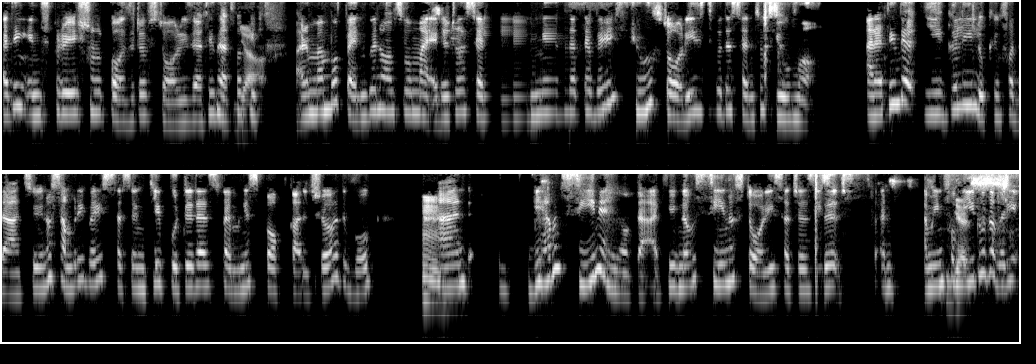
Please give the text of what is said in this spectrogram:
I think inspirational, positive stories. I think that's what Yeah. people. I remember Penguin also, my editor telling me that there are very few stories with a sense of humor. And I think they're eagerly looking for that. So, you know, somebody very succinctly put it as feminist pop culture, the book. Hmm. And we haven't seen any of that. We've never seen a story such as this. And I mean, for me, it was a very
